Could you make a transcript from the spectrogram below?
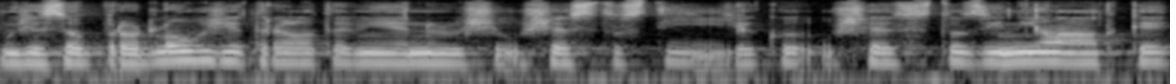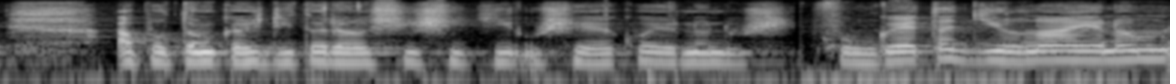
může se ho prodloužit relativně jednoduše, už je to z, tý, jako, už je to z jiné látky a potom každý to další šití už je jako jednodušší. Funguje ta dílna jenom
